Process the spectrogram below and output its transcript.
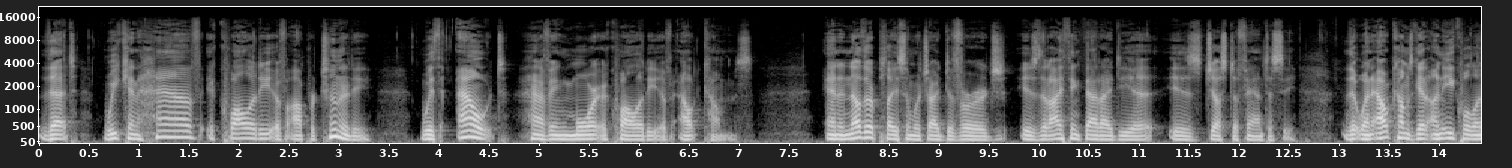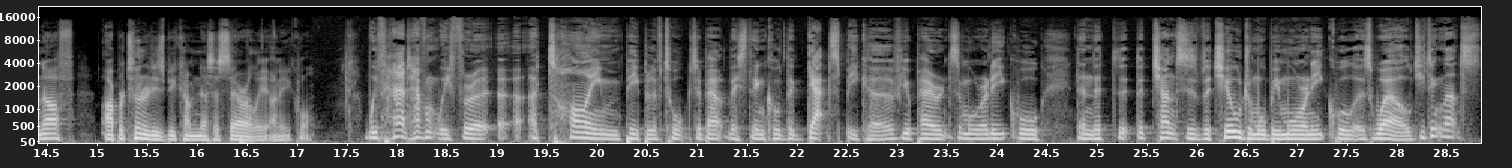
that we can have equality of opportunity without having more equality of outcomes. And another place in which I diverge is that I think that idea is just a fantasy. That when outcomes get unequal enough, opportunities become necessarily unequal. We've had, haven't we, for a, a, a, time, people have talked about this thing called the Gatsby curve. Your parents are more unequal, then the, the, the chances of the children will be more unequal as well. Do you think that's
